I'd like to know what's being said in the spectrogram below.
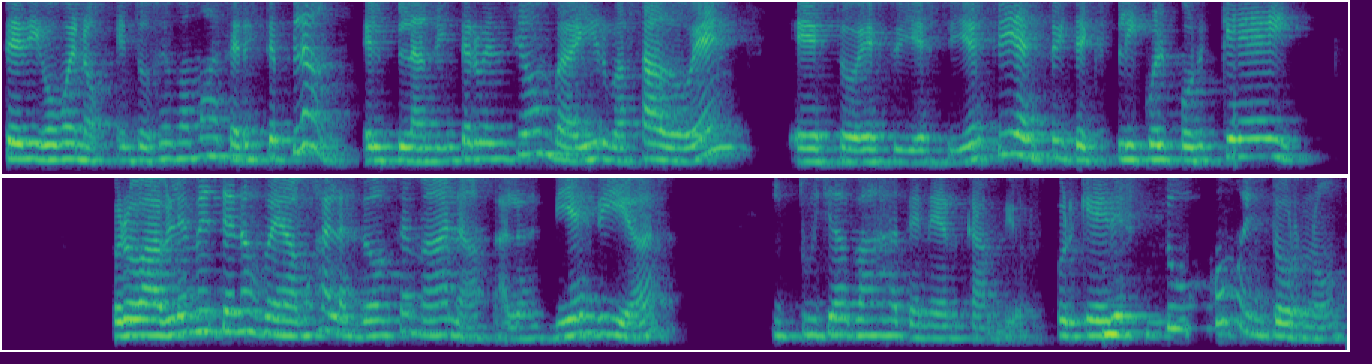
Te digo, bueno, entonces vamos a hacer este plan. El plan de intervención va a ir basado en esto, esto y esto y esto y esto, y te explico el por qué. Probablemente nos veamos a las dos semanas, a los diez días, y tú ya vas a tener cambios, porque eres tú como entorno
